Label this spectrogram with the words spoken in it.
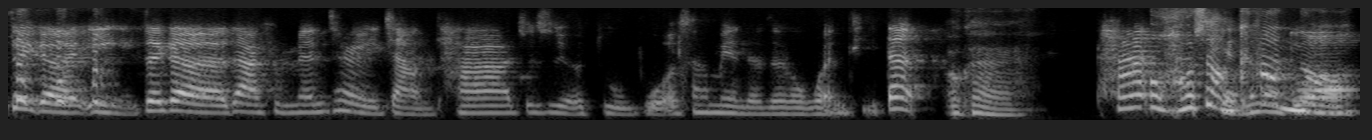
这个影这个 documentary 讲他就是有赌博上面的这个问题，但 OK，他我，好想看哦！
